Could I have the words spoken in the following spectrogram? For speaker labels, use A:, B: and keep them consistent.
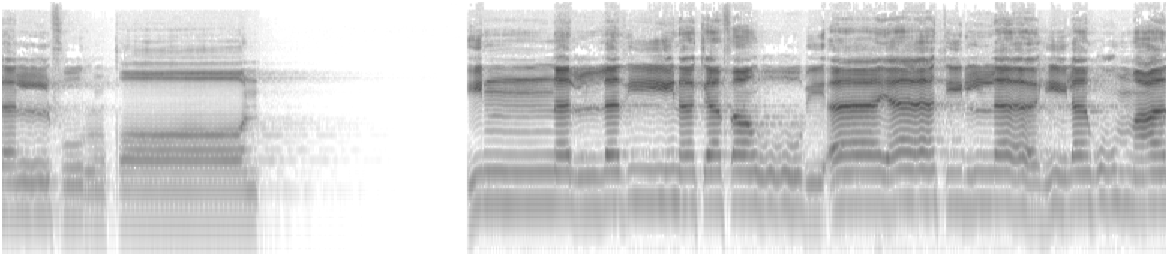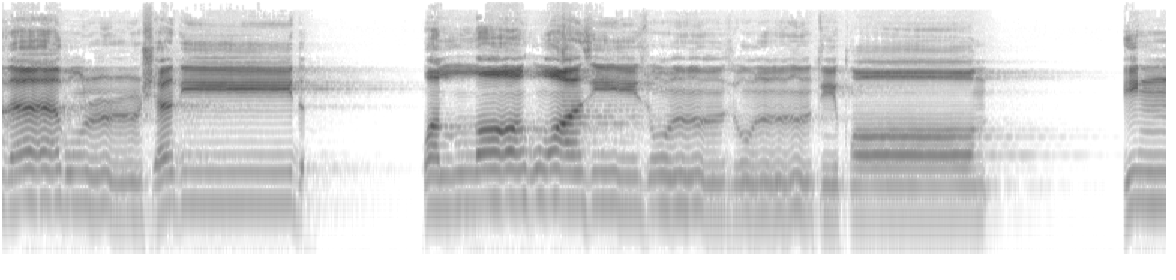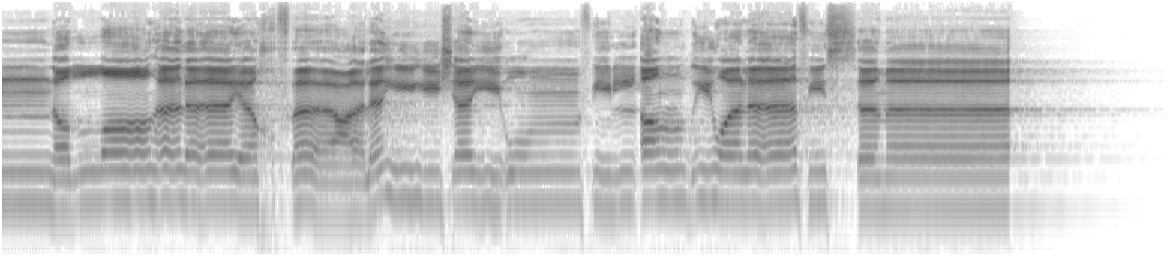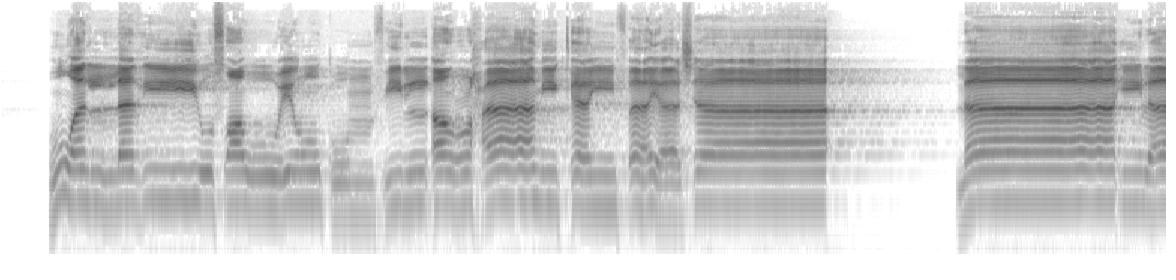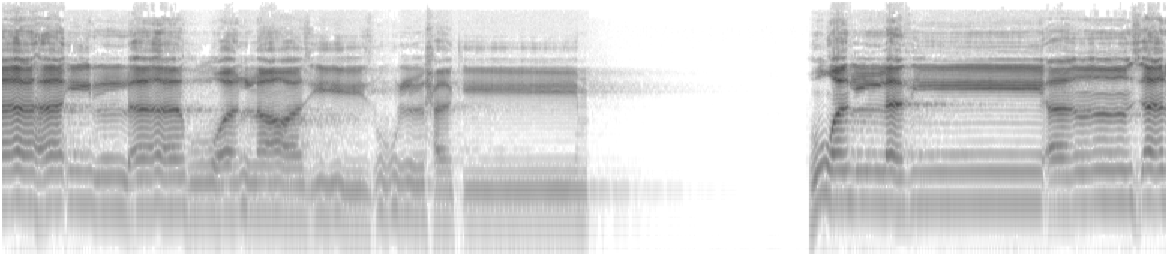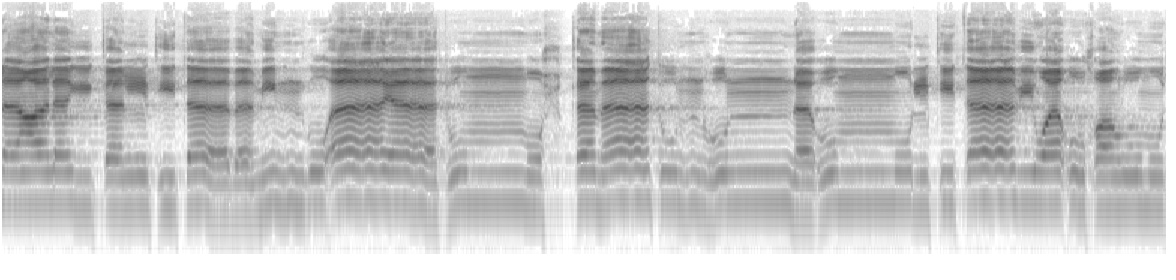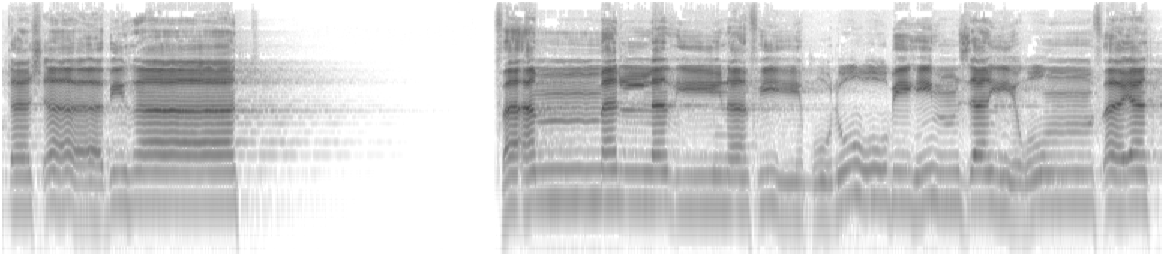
A: الفرقان. ان الذين كفروا بايات الله لهم عذاب شديد. والله عزيز ذو انتقام. ان الله لا يخفى عليه شيء في الأرض ولا في السماء هو الذي يصوركم في الارحام كيف يشاء لا إله إلا هو العزيز الحكيم. هو الذي أنزل عليك الكتاب منه آيات محكمات هن ام الكتاب وأخر متشابهات. فاما الذين في قلوبهم زيغ فيتبعون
